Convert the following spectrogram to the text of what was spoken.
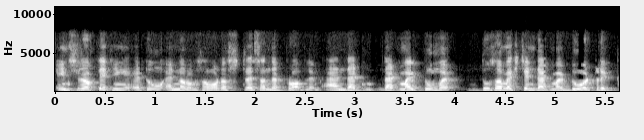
Instead of taking a to enormous amount of stress on that problem. And that that might to to some extent that might do a trick.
